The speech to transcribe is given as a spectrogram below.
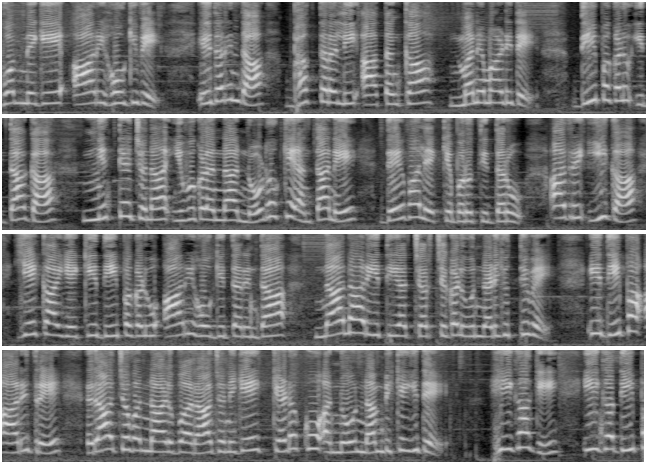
ಒಮ್ಮೆಗೆ ಆರಿ ಹೋಗಿವೆ ಇದರಿಂದ ಭಕ್ತರಲ್ಲಿ ಆತಂಕ ಮನೆ ಮಾಡಿದೆ. ದೀಪಗಳು ಇದ್ದಾಗ ನಿತ್ಯ ಜನ ಇವುಗಳನ್ನ ನೋಡೋಕೆ ಅಂತಾನೆ ದೇವಾಲಯಕ್ಕೆ ಬರುತ್ತಿದ್ದರು. ಆದ್ರೆ ಈಗ ಏಕಾಏಕಿ ದೀಪಗಳು ಆರಿ ಹೋಗಿದ್ದರಿಂದ ನಾನಾ ರೀತಿಯ ಚರ್ಚೆಗಳು ನಡೆಯುತ್ತಿವೆ. ಈ ದೀಪ ಆರಿದ್ರೆ ರಾಜ್ಯವನ್ನಾಳುವ ರಾಜನಿಗೆ ಕೆಡಕು ಅನ್ನೋ ನಂಬಿಕೆ ಇದೆ. ಹೀಗಾಗಿ ಈಗ ದೀಪ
